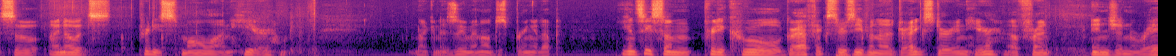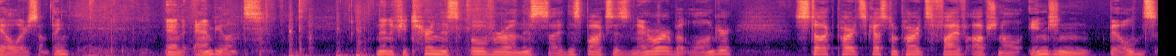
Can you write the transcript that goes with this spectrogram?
So I know it's pretty small on here. I'm not going to zoom in, I'll just bring it up. You can see some pretty cool graphics. There's even a dragster in here, a front engine rail or something, and ambulance. And then if you turn this over on this side, this box is narrower but longer. Stock parts, custom parts, five optional engine builds,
